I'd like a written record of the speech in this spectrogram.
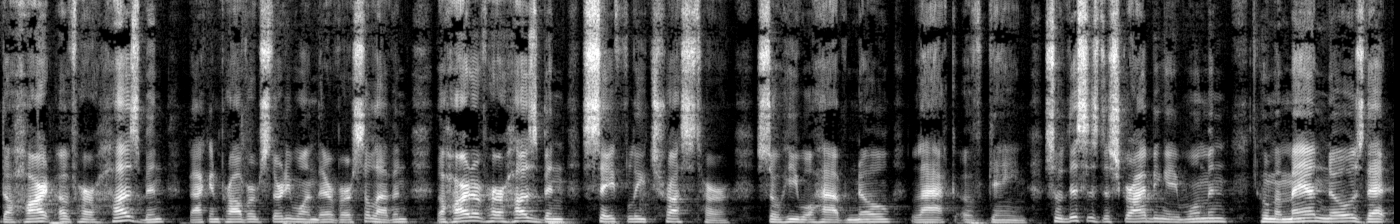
the heart of her husband, back in Proverbs 31, there, verse 11, the heart of her husband safely trusts her, so he will have no lack of gain. So this is describing a woman whom a man knows that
